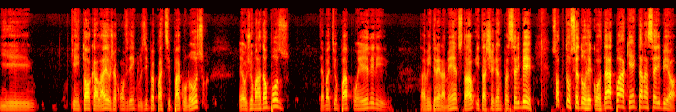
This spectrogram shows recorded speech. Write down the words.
E quem toca lá, eu já convidei inclusive para participar conosco, é o Gilmar Dalpozo. Até bati um papo com ele, ele estava em treinamentos e tal, e está chegando para a Série B. Só para o torcedor recordar, pô, quem é que está na Série B, ó?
